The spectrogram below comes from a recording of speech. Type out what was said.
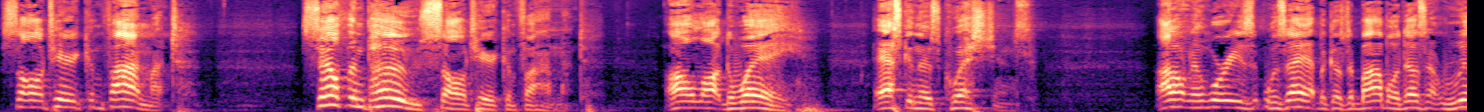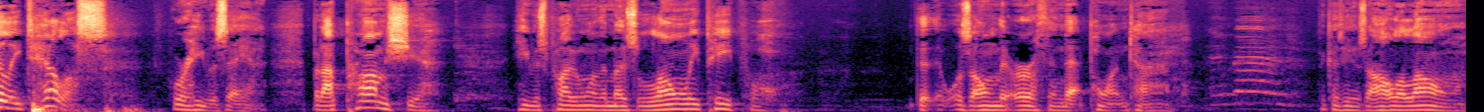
solitary confinement, self-imposed solitary confinement, all locked away asking those questions. I don't know where he was at because the Bible doesn't really tell us where he was at. But I promise you, he was probably one of the most lonely people that was on the earth in that point in time. Amen. Because he was all alone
